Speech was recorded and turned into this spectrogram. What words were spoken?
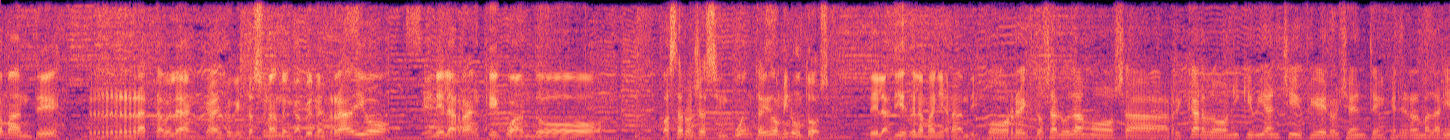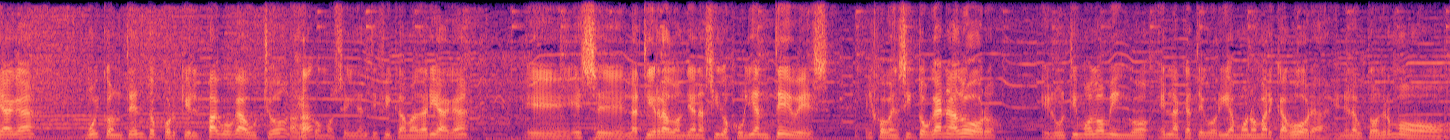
Amante, Rata Blanca, es lo que está sonando en Campeones Radio en el arranque cuando pasaron ya 52 minutos de las 10 de la mañana, Andy. Correcto, saludamos a Ricardo Niki Bianchi, fiel oyente en General Madariaga, muy contento porque el Pago Gaucho, como se identifica Madariaga, eh, es eh, la tierra donde ha nacido Julián Tevez, el jovencito ganador el último domingo en la categoría monomarca Bora, en el Autódromo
